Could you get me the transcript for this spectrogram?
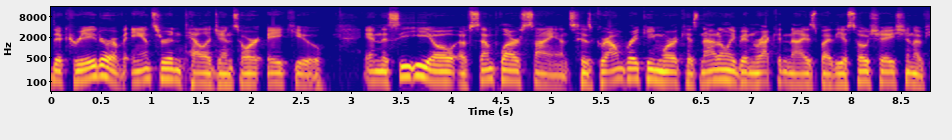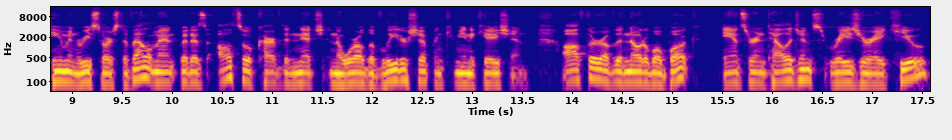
the creator of Answer Intelligence, or AQ, and the CEO of Semplar Science. His groundbreaking work has not only been recognized by the Association of Human Resource Development, but has also carved a niche in the world of leadership and communication. Author of the notable book, Answer Intelligence, Raise Your AQ,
